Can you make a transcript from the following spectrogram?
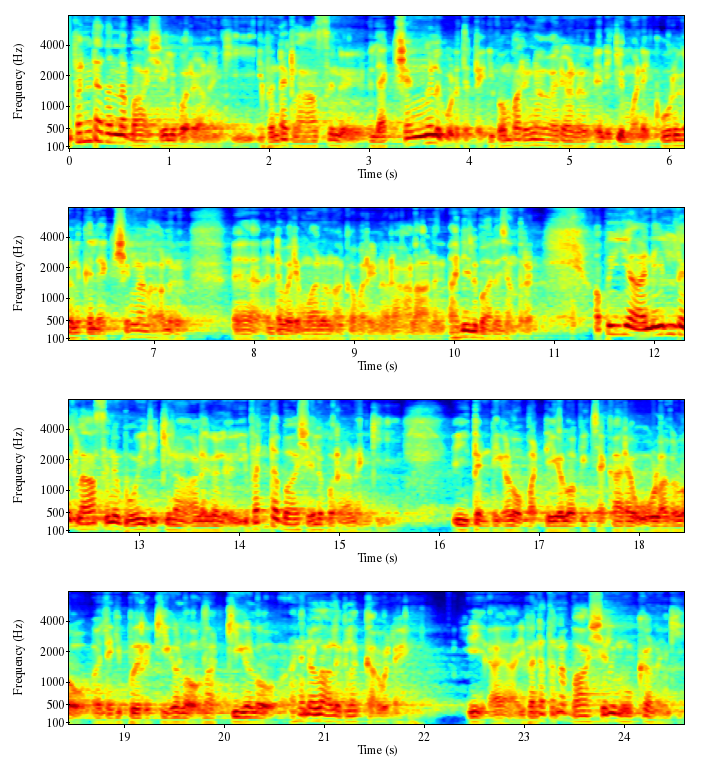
ഇവന്റെ തന്നെ ഭാഷയിൽ പറയുകയാണെങ്കിൽ ഇവന്റെ ക്ലാസ്സിന് ലക്ഷങ്ങൾ കൊടുത്തിട്ട് ഇവൻ പറയുന്ന കാര്യമാണ് എനിക്ക് മണിക്കൂറുകൾക്ക് ലക്ഷങ്ങളാണ് എന്റെ വരുമാനം എന്നൊക്കെ പറയുന്ന ഒരാളാണ് അനിൽ ബാലചന്ദ്രൻ. അപ്പോൾ ഈ അനിലിന്റെ ക്ലാസ്സിന് പോയിരിക്കുന്ന ആളുകൾ ഇവന്റെ ഭാഷയിൽ പറയുകയാണെങ്കിൽ ഈ തെണ്ടികളോ പട്ടികളോ പിച്ചക്കാരോ ഊളകളോ അല്ലെങ്കിൽ പെറുക്കികളോ നക്കികളോ അങ്ങനെയുള്ള ആളുകളൊക്കെ ആവില്ലേ? ഈ ഇവന്റെ തന്നെ ഭാഷയിൽ നോക്കുകയാണെങ്കിൽ.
